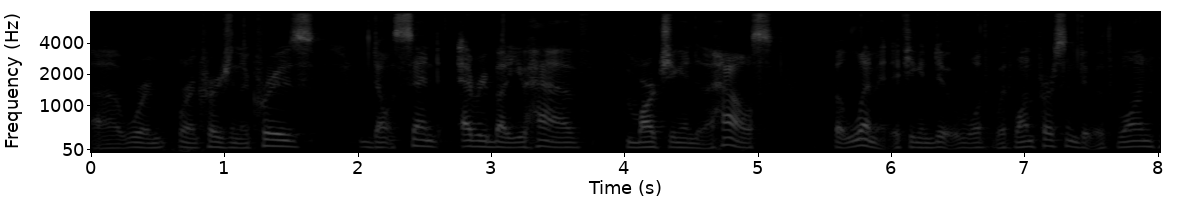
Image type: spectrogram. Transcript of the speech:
Uh, we're, we're encouraging the crews don't send everybody you have marching into the house, but limit. If you can do it with, with one person, do it with one.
